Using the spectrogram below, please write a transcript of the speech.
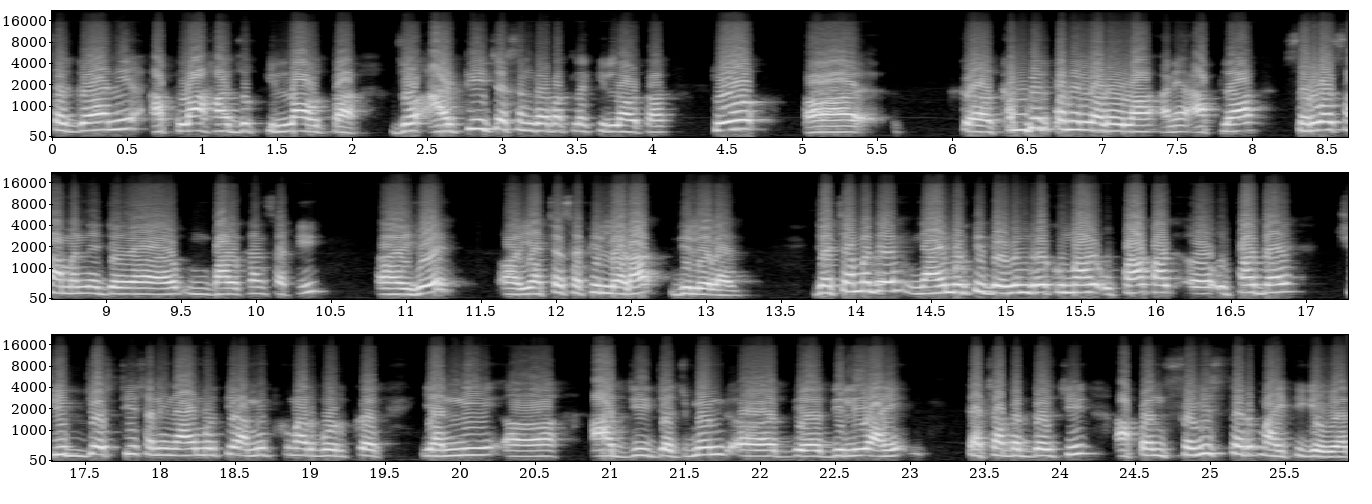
सगळ्यांनी आपला हा जो किल्ला होता जो आरटीच्या संदर्भातला किल्ला होता तो अं, खंबीरपणे लढवला आणि आपल्या सर्वसामान्य ज- बालकांसाठी हे याच्यासाठी लढा दिलेला आहे. ज्याच्यामध्ये न्यायमूर्ती देवेंद्र कुमार उपा उपाध्याय चीफ जस्टिस आणि न्यायमूर्ती अमित कुमार बोरकर यांनी आज जी जजमेंट दिली आहे त्याच्याबद्दलची आपण सविस्तर माहिती घेऊयात.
